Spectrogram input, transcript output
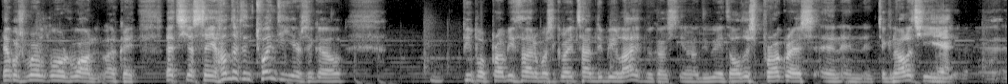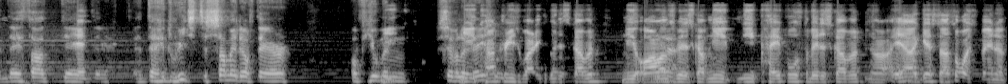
that was World War One. Okay, let's just say 120 years ago, people probably thought it was a great time to be alive because you know we had all this progress and, and, and technology, Yeah. Uh, and they thought they, Yeah. they they had reached the summit of their of human New- civilization. New countries waiting to be discovered, new islands Yeah. to be discovered, new new peoples to be discovered. Know, yeah, I guess that's always been a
